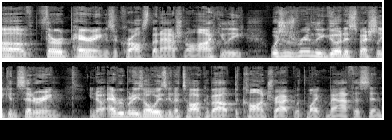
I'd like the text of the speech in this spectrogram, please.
of third pairings across the National Hockey League, which is really good, especially considering, you know, everybody's always going to talk about the contract with Mike Matheson.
